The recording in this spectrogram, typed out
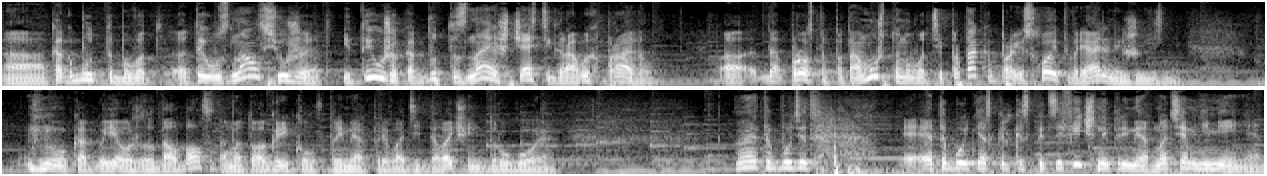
э, как будто бы вот э, ты узнал сюжет, и ты уже как будто знаешь часть игровых правил. да, просто потому, что, ну, вот, типа, так и происходит в реальной жизни. Ну, как бы я уже задолбался там эту агрикулу в пример приводить, давай что-нибудь другое. Но это будет, это будет несколько специфичный пример, но тем не менее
